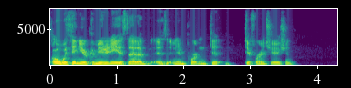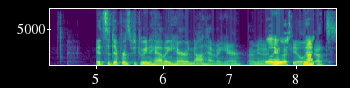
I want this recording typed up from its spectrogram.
Oh, within your community, is that a is an important di- differentiation? It's the difference between having hair and not having hair. I mean, well, I, anyway, I, feel like that's.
